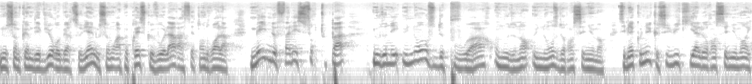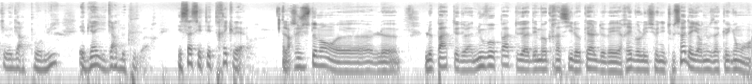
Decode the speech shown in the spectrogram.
nous sommes comme des vieux Robert Soviens, nous savons à peu près ce que vaut l'art à cet endroit-là. Mais il ne fallait surtout pas nous donner une once de pouvoir en nous donnant une once de renseignement. C'est bien connu que celui qui a le renseignement et qui le garde pour lui, eh bien, il garde le pouvoir. Et ça, c'était très clair. Alors c'est justement euh, le, le, pacte de la nouveau pacte de la démocratie locale devait révolutionner tout ça. D'ailleurs, nous accueillons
